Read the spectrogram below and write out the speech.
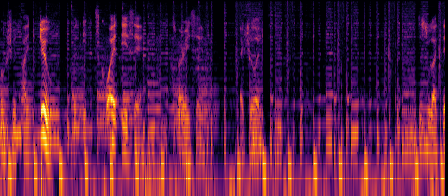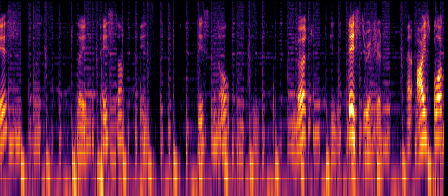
how should I do? But it's quite easy. It's very easy actually. Just do like this. Place piston in this no in, but in this direction. An ice block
